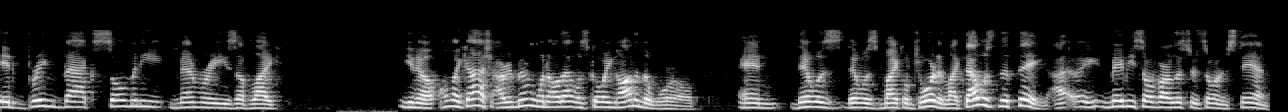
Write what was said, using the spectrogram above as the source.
it bring back so many memories of like, you know, oh my gosh, I remember when all that was going on in the world, and there was there was Michael Jordan, like that was the thing. I, maybe some of our listeners don't understand,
